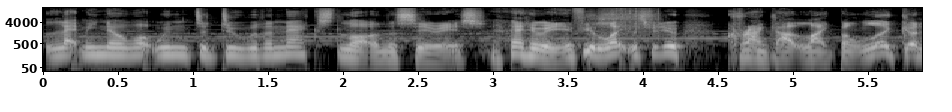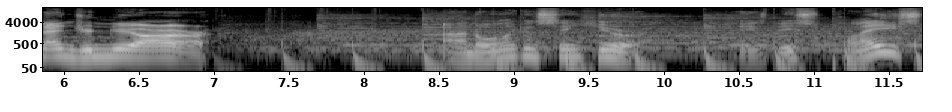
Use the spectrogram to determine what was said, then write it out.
let me know what we need to do with the next lot of the series. Anyway, if you like this video, crank that like button like an engineer. And all I can say here is this place,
